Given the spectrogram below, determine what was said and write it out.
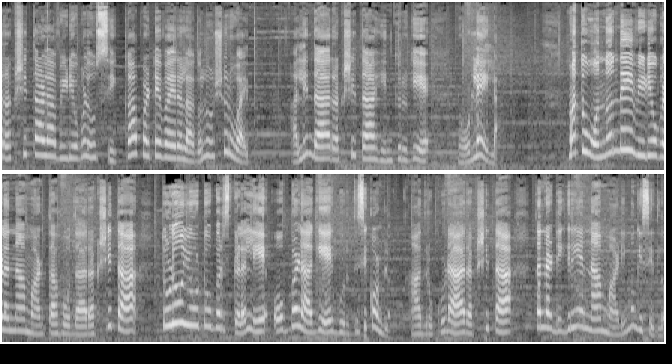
ರಕ್ಷಿತಾಳ ವಿಡಿಯೋಗಳು ಸಿಕ್ಕಾಪಟ್ಟೆ ವೈರಲ್ ಆಗಲು ಶುರುವಾಯಿತು. ಅಲ್ಲಿಂದ ರಕ್ಷಿತಾ ಹಿಂತಿರುಗಿ ನೋಡಲೇ ಇಲ್ಲ. ಮತ್ತು ಒಂದೊಂದೇ ವಿಡಿಯೋಗಳನ್ನು ಮಾಡ್ತಾ ಹೋದ ರಕ್ಷಿತಾ ತುಳು ಯೂಟ್ಯೂಬರ್ಸ್ಗಳಲ್ಲಿ ಒಬ್ಬಳಾಗಿ ಗುರುತಿಸಿಕೊಂಡ್ಳು ಆದರೂ ಕೂಡ ರಕ್ಷಿತಾ ತನ್ನ ಡಿಗ್ರಿಯನ್ನ ಮಾಡಿ ಮುಗಿಸಿದ್ಲು.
